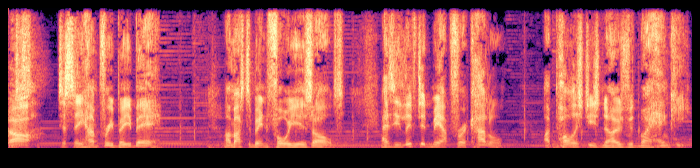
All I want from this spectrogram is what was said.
Oh. to see Humphrey B. Bear. I must have been four years old. As he lifted me up for a cuddle, I polished his nose with my hanky,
